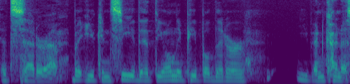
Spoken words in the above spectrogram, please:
etc. But you can see that the only people that are even kind of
